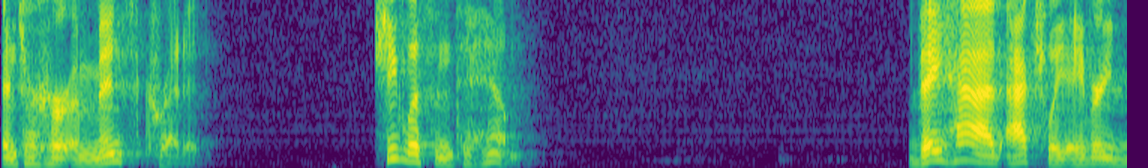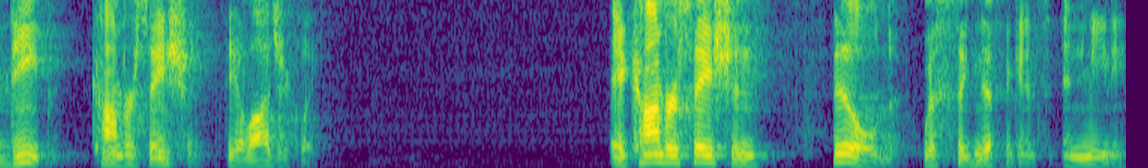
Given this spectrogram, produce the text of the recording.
And to her immense credit, she listened to him. They had actually a very deep conversation theologically, a conversation filled with significance and meaning.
